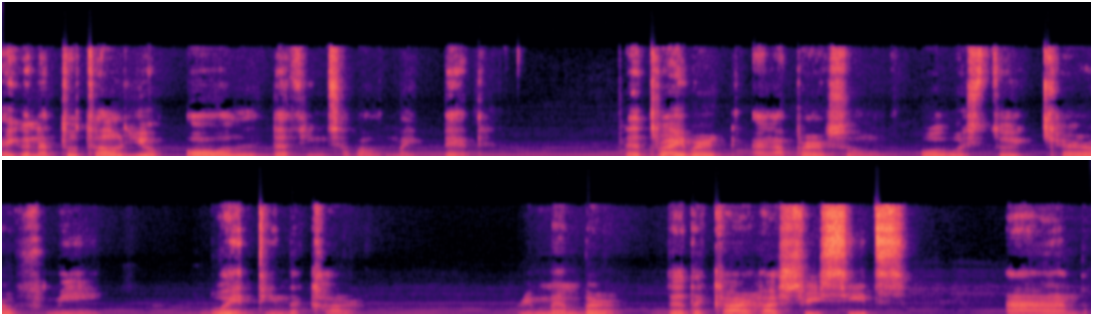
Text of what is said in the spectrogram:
I'm gonna to tell you all the things about my death. The driver and a person who always took care of me went in the car. Remember that the car has three seats and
